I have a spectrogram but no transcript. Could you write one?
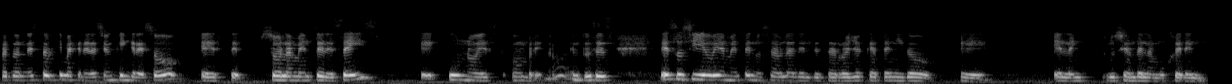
perdón, esta última generación que ingresó, este, solamente de seis, eh, uno es hombre, ¿no? Entonces, eso sí, obviamente nos habla del desarrollo que ha tenido en la inclusión de la mujer en,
